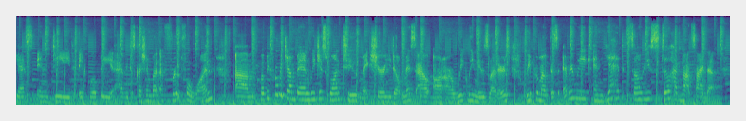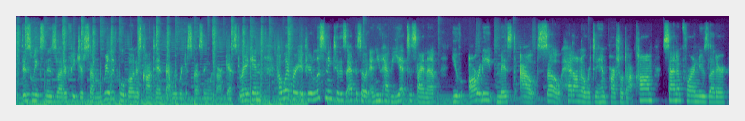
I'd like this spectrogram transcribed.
Yes, indeed. It will be a heavy discussion, but a fruitful one. Um, but before we jump in, we just want to make sure you don't miss out on our weekly newsletters. We promote this every week, and yet some of you still have not signed up. This week's newsletter features some really cool bonus content that we were discussing with our guest Reagan. However, if you're listening to this episode and you have yet to sign up, you've already missed out. So head on over to hymnpartial.com, sign up for our newsletter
